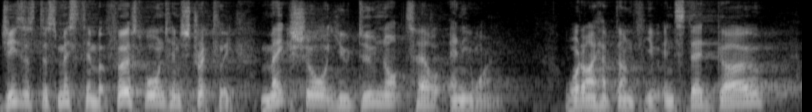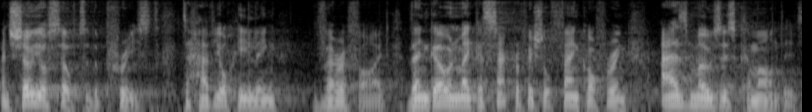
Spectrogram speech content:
Jesus dismissed him, but first warned him strictly Make sure you do not tell anyone what I have done for you. Instead, go and show yourself to the priest to have your healing verified. Then go and make a sacrificial thank offering as Moses commanded,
